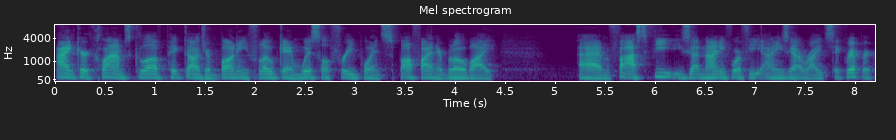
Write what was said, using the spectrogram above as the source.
Anchor, Clamps, Glove, Pick Dodger, Bunny, Float Game, Whistle, Free Points, Spot Finder, Blow By, um, fast feet, he's got 94 feet, and he's got right stick ripper.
